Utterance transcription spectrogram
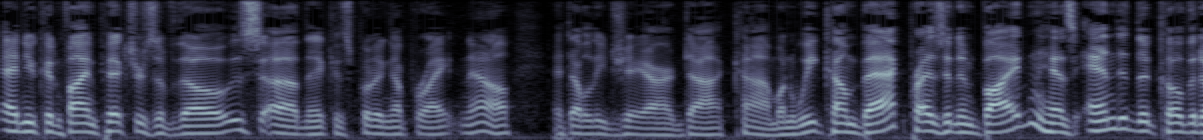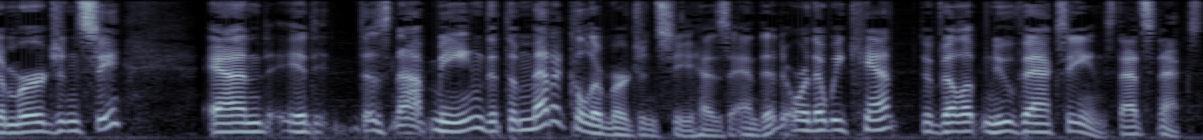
And you can find pictures of those uh, Nick is putting up right now at WJR.com. When we come back, President Biden has ended the COVID emergency And it does not mean that the medical emergency has ended or that we can't develop new vaccines. That's next.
